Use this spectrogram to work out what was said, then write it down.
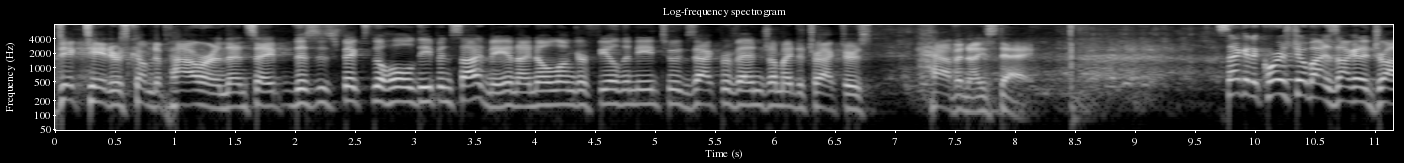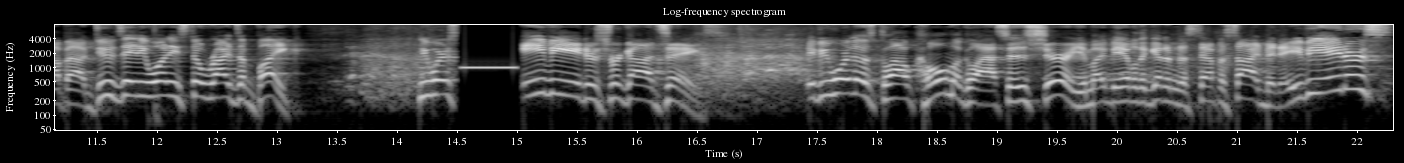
dictators come to power and then say, This has fixed the hole deep inside me, and I no longer feel the need to exact revenge on my detractors. Have a nice day. Second, of course, Joe Biden's not going to drop out. Dude's 81, he still rides a bike. He wears aviators, for God's sakes. If you wore those glaucoma glasses, sure, you might be able to get him to step aside, but aviators?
